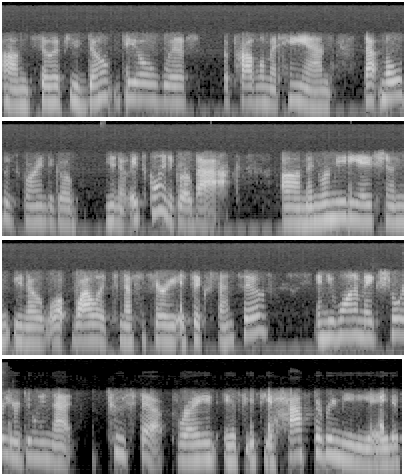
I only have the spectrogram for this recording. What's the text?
Um, so if you don't deal with the problem at hand, that mold is going to go, you know, it's going to grow back. Um, and remediation, you know, while it's necessary, it's expensive, and you want to make sure you're doing that two step, right? If if you have to remediate, if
